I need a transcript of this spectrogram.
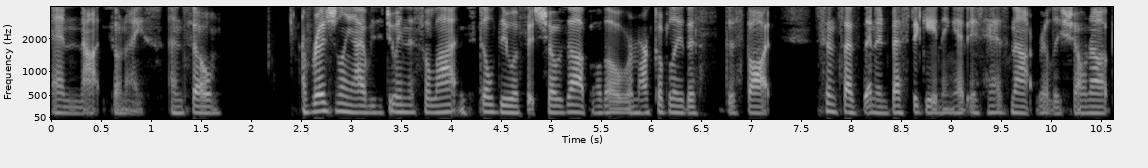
and not so nice. And so originally I was doing this a lot and still do if it shows up, although remarkably this this thought since I've been investigating it, it has not really shown up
